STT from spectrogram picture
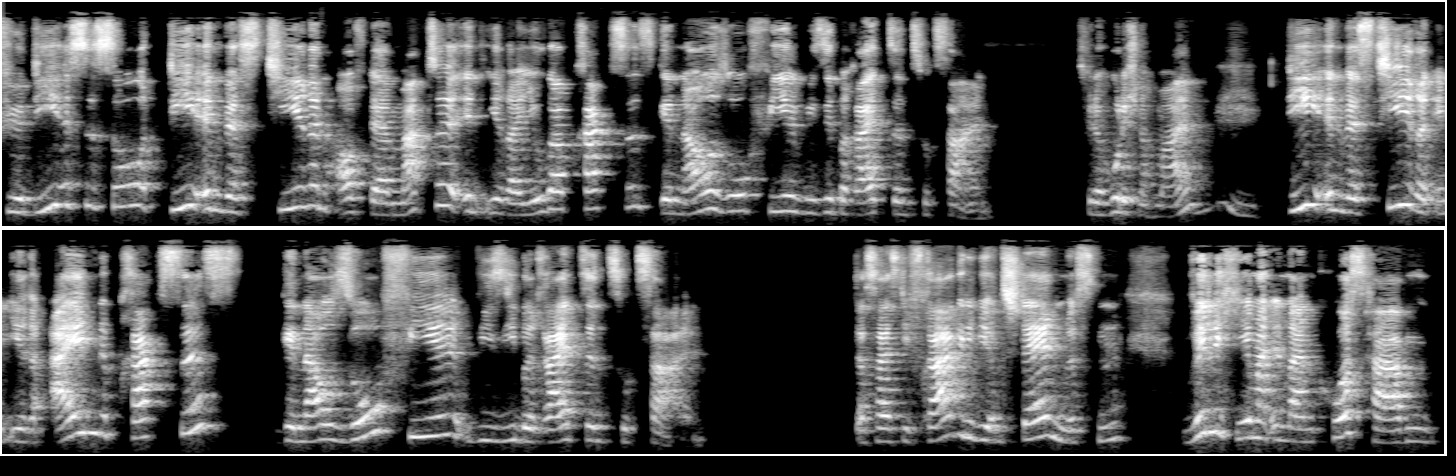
für die ist es so, die investieren auf der Matte in ihrer Yoga-Praxis genauso viel, wie sie bereit sind zu zahlen. Das wiederhole ich nochmal. Die investieren in ihre eigene Praxis genau so viel, wie sie bereit sind zu zahlen. Das heißt, die Frage, die wir uns stellen müssten, will ich jemand in meinem Kurs haben,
